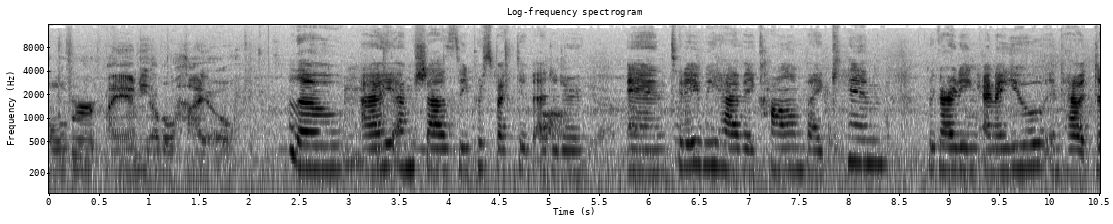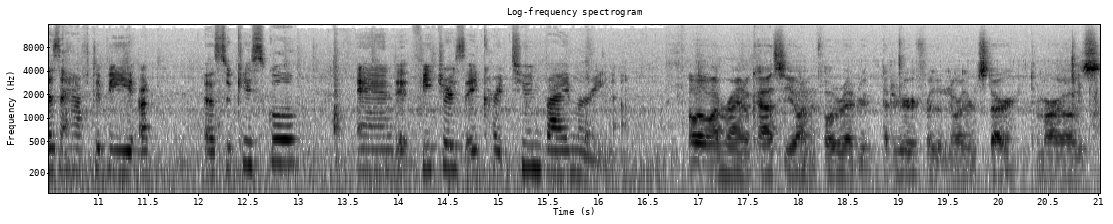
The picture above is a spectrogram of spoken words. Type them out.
over Miami of Ohio. Hello, I am Shaz, the perspective editor, and today we have a column by Kim regarding NIU and how it doesn't have to be a, a suitcase school, and it features a cartoon by Marina. Hello, I'm Ryan Ocasio. I'm a photo editor for the Northern Star. Tomorrow's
